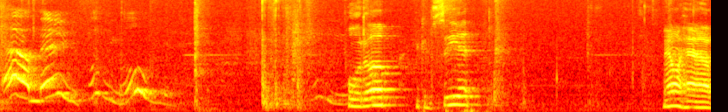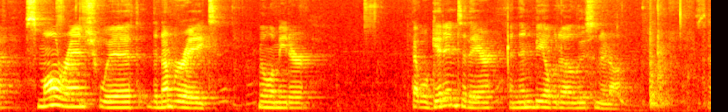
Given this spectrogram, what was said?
Oh man, you flipped me over. Pull it up, you can see it. Now I have small wrench with the number 8 millimeter that will get into there and then be able to loosen it up. So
